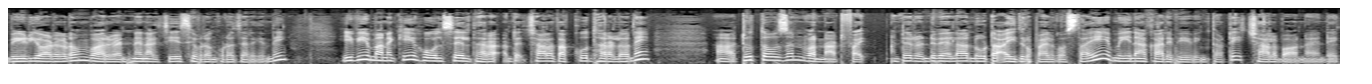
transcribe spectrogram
వీడియో అడగడం వారు వెంటనే నాకు చేసి ఇవ్వడం కూడా జరిగింది. ఇవి మనకి హోల్సేల్ ధర అంటే చాలా తక్కువ ధరలోనే two thousand one nought five అంటే రెండు వేల నూట ఐదు రూపాయలకు వస్తాయి. మీనాకారి వీవింగ్ తోటి చాలా బాగున్నాయండి.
